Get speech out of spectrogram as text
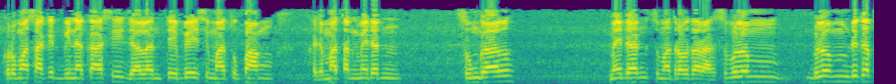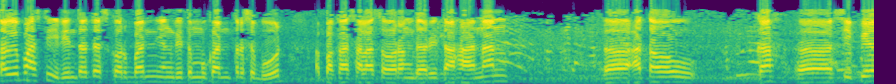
ke Rumah Sakit Binakasi Jalan TB Simatupang, Kecamatan Medan Sunggal, Medan, Sumatera Utara. Sebelum belum diketahui pasti identitas korban yang ditemukan tersebut, apakah salah seorang dari tahanan uh, ataukah uh, sipir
